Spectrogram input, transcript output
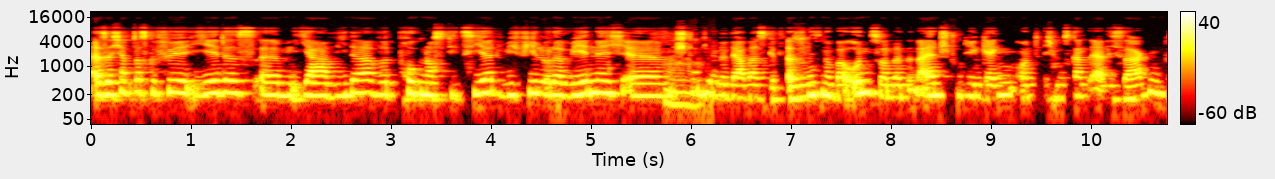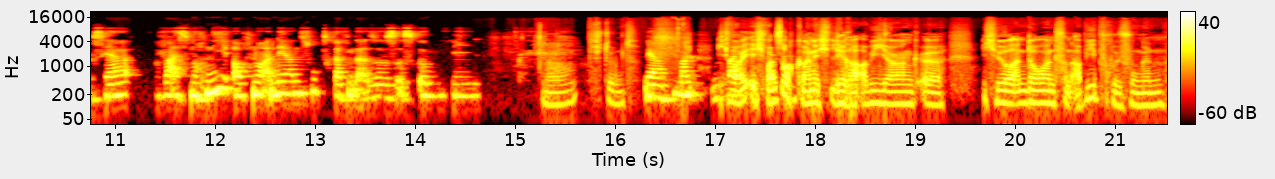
also ich habe das Gefühl, jedes ähm, Jahr wieder wird prognostiziert, wie viel oder wenig ähm, Mhm. Studienbewerber es gibt. Also nicht nur bei uns, sondern in allen Studiengängen. Und ich muss ganz ehrlich sagen, bisher war es noch nie auch nur annähernd zutreffend. Also es ist irgendwie, Ja, stimmt. ja, man, Ich, weiß, ich weiß auch gar nicht, leerer Abi-Jahrgang, äh, ich höre andauernd von Abi-Prüfungen,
